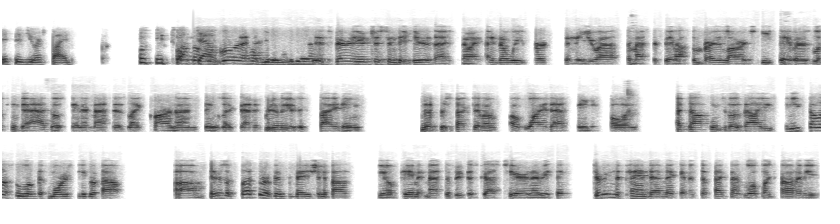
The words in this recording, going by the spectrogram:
this is your slide. you swapped out. It's very interesting to hear that. You know, I, I know we've heard in the U.S. domestically about some very large e-tailers looking to add those payment methods like Klarna and things like that. It really is exciting from the perspective of, of why that's meaningful and adopting to those values. Can you tell us a little bit more, Steve, about um, there's a plethora of information about you know payment methods we've discussed here and everything. During the pandemic and its effect on global economies,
